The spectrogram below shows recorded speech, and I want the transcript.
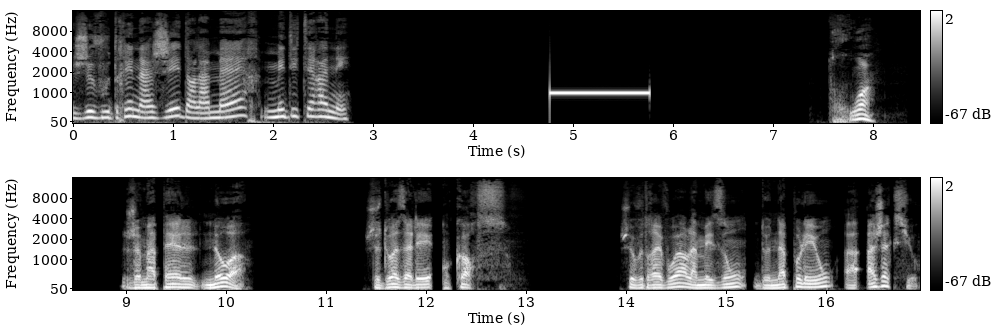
Je voudrais nager dans la mer Méditerranée. 3, Je m'appelle Noah. Je dois aller en Corse. Je voudrais voir la maison de Napoléon à Ajaccio.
